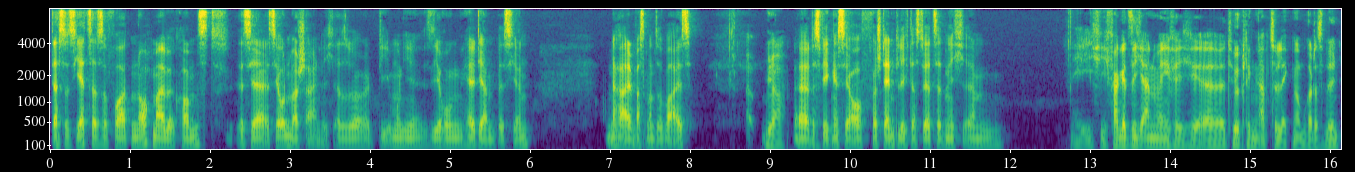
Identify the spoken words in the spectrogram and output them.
dass du es jetzt sofort nochmal bekommst, ist ja, ist ja unwahrscheinlich. Also die Immunisierung hält ja ein bisschen, nach allem, was man so weiß. Ja. Äh, deswegen ist ja auch verständlich, dass du jetzt halt nicht ähm, Nee, ich, ich fange jetzt nicht an, irgendwelche äh, Türklingen abzulecken, um Gottes Willen.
